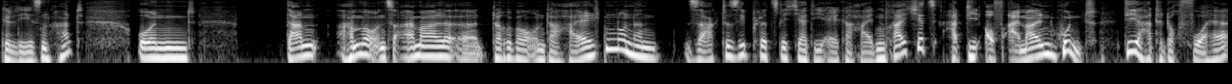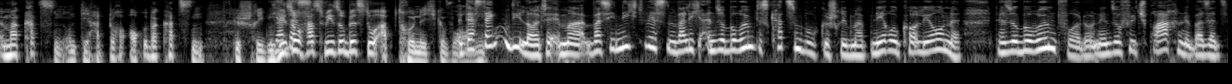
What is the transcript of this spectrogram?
gelesen hat. Und dann haben wir uns einmal äh, darüber unterhalten und dann sagte sie plötzlich, ja, die Elke Heidenreich, jetzt hat die auf einmal einen Hund. Die hatte doch vorher immer Katzen und die hat doch auch über Katzen geschrieben. Ja, wieso hast, wieso bist du abtrünnig geworden? Das denken die Leute immer, was sie nicht wissen, weil ich ein so berühmtes Katzenbuch geschrieben habe, Nero Corleone, der so berühmt wurde und in so viel Sprachen übersetzt.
